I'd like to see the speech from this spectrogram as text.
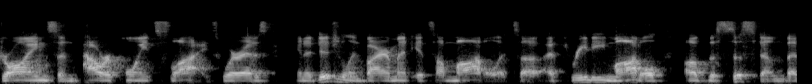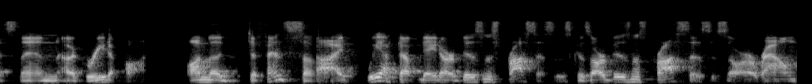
drawings and PowerPoint slides, whereas in a digital environment, it's a model, it's a, a 3D model of the system that's then agreed upon. On the defense side, we have to update our business processes because our business processes are around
